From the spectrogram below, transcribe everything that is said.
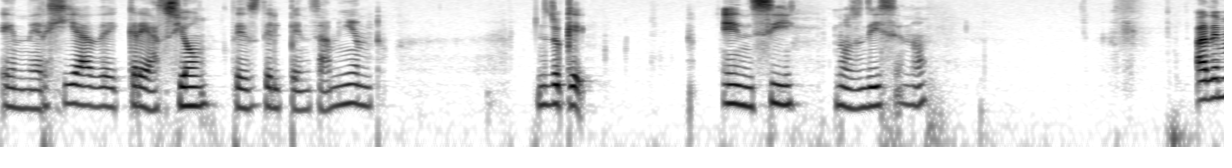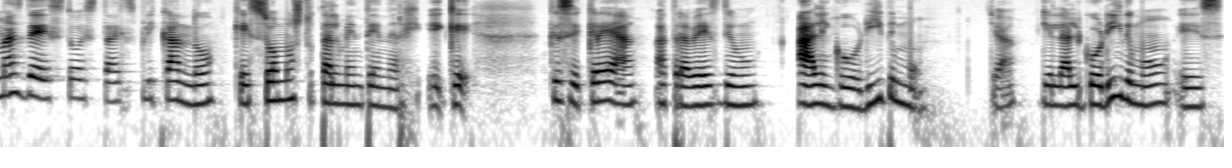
energía de creación desde el pensamiento. Es lo que en sí nos dice, ¿no? Además de esto, está explicando que somos totalmente eh, que, que se crea a través de un algoritmo, ¿ya? Y el algoritmo es,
